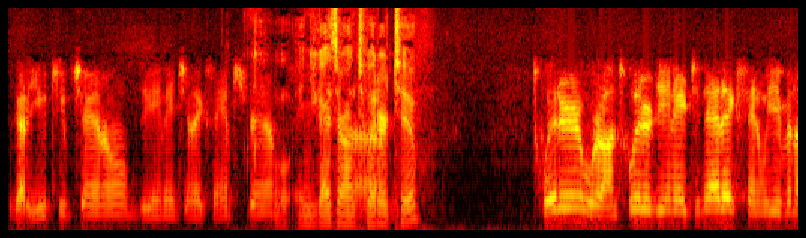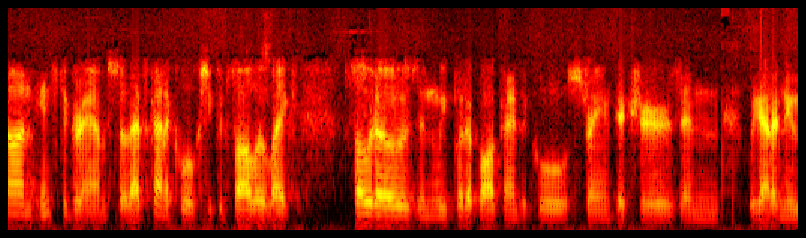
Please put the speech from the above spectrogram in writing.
We've got a YouTube channel, DNA Genetics Amsterdam. Cool. And you guys are on Twitter um, too? Twitter. We're on Twitter, DNA Genetics, and we even on Instagram. So that's kind of cool because you could follow like photos and we put up all kinds of cool strain pictures and we got a new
